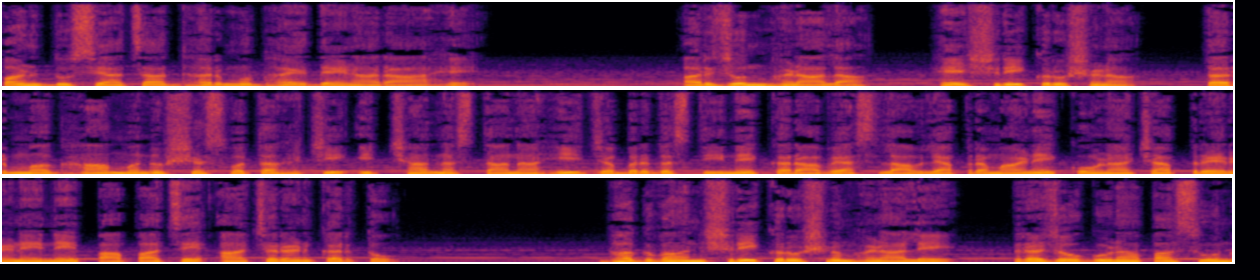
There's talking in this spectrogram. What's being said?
पण दुसऱ्याचा धर्म भय देणारा आहे. अर्जुन म्हणाला हे श्रीकृष्ण तर मग हा मनुष्य स्वतःची इच्छा नसतानाही जबरदस्तीने कराव्यास लावल्याप्रमाणे कोणाच्या प्रेरणेने पापाचे आचरण करतो? भगवान श्रीकृष्ण म्हणाले रजोगुणापासून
